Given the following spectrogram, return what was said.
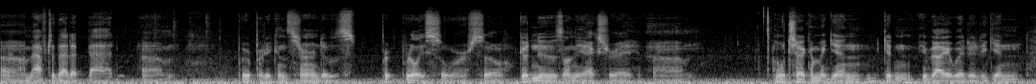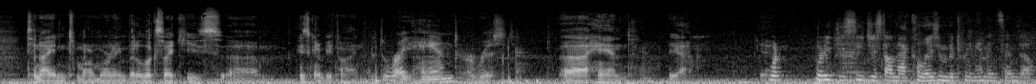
um, after that at bat, um, we were pretty concerned. It was really sore. So good news on the X-ray. Um, we'll check him again, getting evaluated again tonight and tomorrow morning. But it looks like he's um, he's going to be fine. The right hand or wrist? Uh, hand, yeah. yeah. What What did you see just on that collision between him and Senzel?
